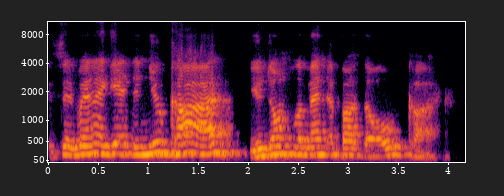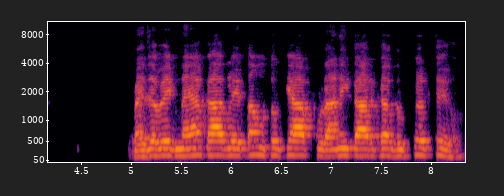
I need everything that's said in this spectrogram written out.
He said, when I get the new car, you don't lament about the old car. मैं जब एक नया कार लेता हूँ तो क्या आप पुरानी कार का दुख करते हो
